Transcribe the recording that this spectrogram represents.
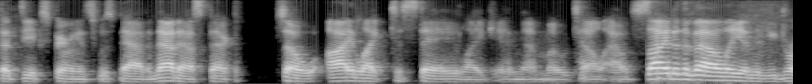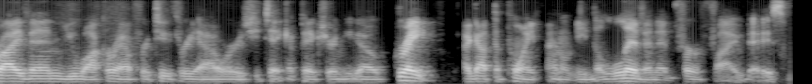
that the experience was bad in that aspect. So I like to stay like in a motel outside of the valley, and then you drive in, you walk around for two, three hours, you take a picture, and you go, "Great, I got the point. I don't need to live in it for five days."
